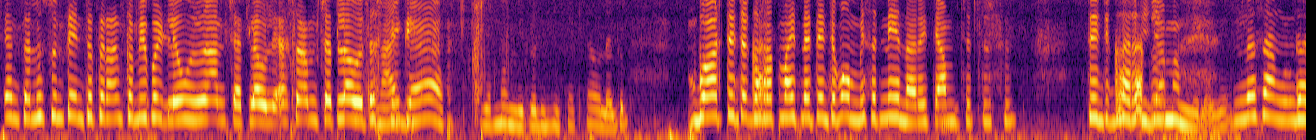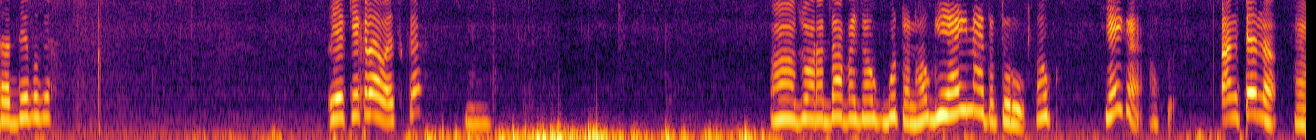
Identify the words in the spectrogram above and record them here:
त्यांचा लसूण त्यांच्यात रान कमी पडले म्हणून आमच्यात लावले. असं आमच्यात लावत असते नाही ते. ग. मम्मीकडून हिसाठी लावलाय ग. बर त्यांच्या घरात माहीत नाही. त्यांच्या मम्मीसाठी नेणार आहे ते आमच्यात लसूण त्यांच्या घरात मम्मीला ग. न सांगून घरात दे बघा. एक एक लावायचं का? हम्म. हा जोरात दाबायचा. हो बोटन. हो घे आहे ना आता तरू. हो याय का? असं. अंगठ्यानं. हा.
